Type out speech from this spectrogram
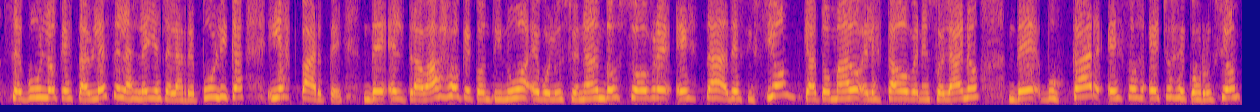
según lo que establecen las leyes de la República y es parte del trabajo que continúa evolucionando sobre esta decisión que ha tomado el Estado venezolano de buscar esos hechos de corrupción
